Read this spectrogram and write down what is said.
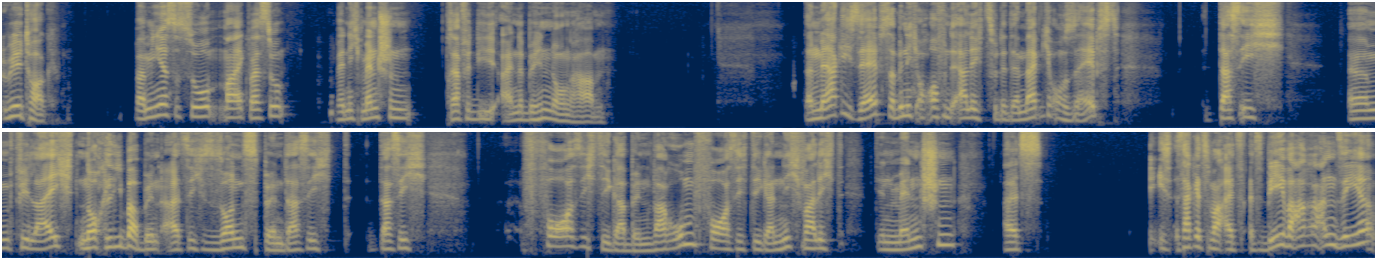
Real Talk. Bei mir ist es so, Mike, weißt du, wenn ich Menschen treffe, die eine Behinderung haben, dann merke ich selbst, da bin ich auch offen ehrlich zu dir, dann merke ich auch selbst, dass ich ähm, vielleicht noch lieber bin, als ich sonst bin, dass ich, dass ich vorsichtiger bin. Warum vorsichtiger? Nicht, weil ich den Menschen als, ich sag jetzt mal, als, als B-Ware ansehe,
